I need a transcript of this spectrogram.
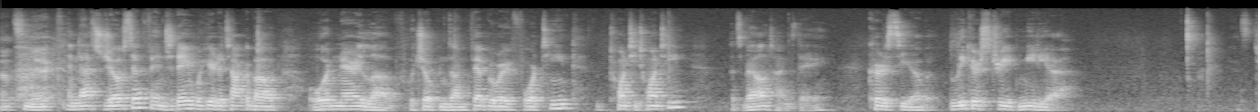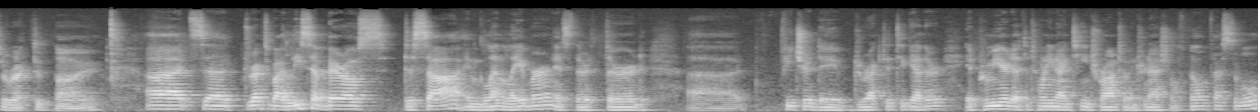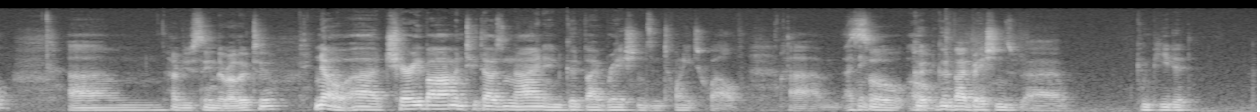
That's Nick. And that's Joseph, and today we're here to talk about Ordinary Love, which opens on February 14th, 2020. That's Valentine's Day, courtesy of Bleecker Street Media. It's directed by. Uh, it's uh, directed by Lisa Barros D'Sa and Glenn Leyburn. It's their third uh, feature they've directed together. It premiered at the 2019 Toronto International Film Festival. Um, Have you seen their other two? no, uh, Cherrybomb in 2009 and Good Vibrations in 2012. Um, I think So, Good, oh. Good Vibrations uh, competed,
